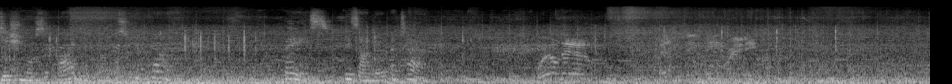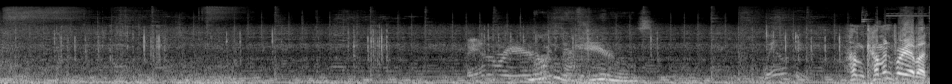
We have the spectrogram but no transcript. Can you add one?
Additional supply depots required. Base is under attack. Will do. SCV ready. In the rear Not enough gear. minerals. Will do. I'm coming for you, bud.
